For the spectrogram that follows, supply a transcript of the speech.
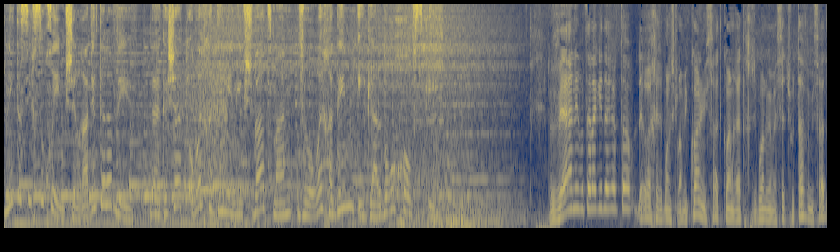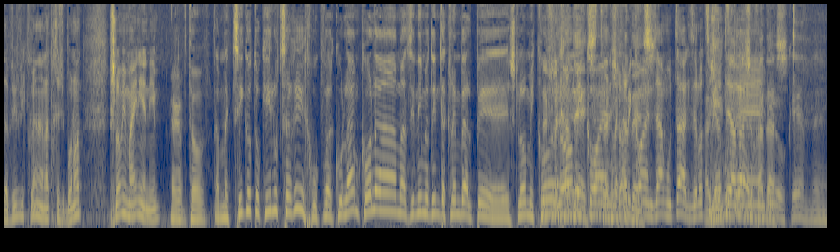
תוכנית הסכסוכים של רדיו תל אביב, בהגשת עורך הדין יניב שוורצמן ועורך הדין יגאל בורוכובסקי. ואני רוצה להגיד ערב טוב לרואה חשבון שלומי כהן, משרד כהן ראיית החשבון ומייסד שותף, ומשרד אביבי כהן הנהלת חשבונות. שלומי, מה העניינים? ערב טוב. אתה מציג אותו כאילו צריך, הוא כבר כולם, כל המאזינים יודעים לדקלם בעל פה, שלומי כהן. לחדש, שלומי כהן, שלומי. כהן, זה המותג, זה לא צריך יותר... אמצא משהו אה, חדש. כן. אה.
